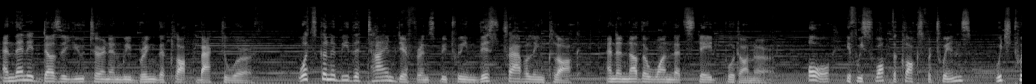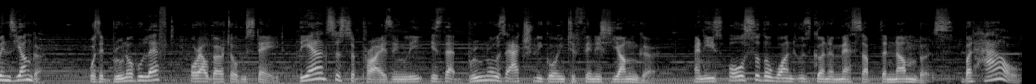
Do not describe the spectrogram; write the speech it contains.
and then it does a U-turn and we bring the clock back to Earth, what's going to be the time difference between this traveling clock and another one that stayed put on Earth? Or, if we swap the clocks for twins, which twin's younger? Was it Bruno who left, or Alberto who stayed? The answer, surprisingly, is that Bruno's actually going to finish younger, and he's also the one who's going to mess up the numbers. But how?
